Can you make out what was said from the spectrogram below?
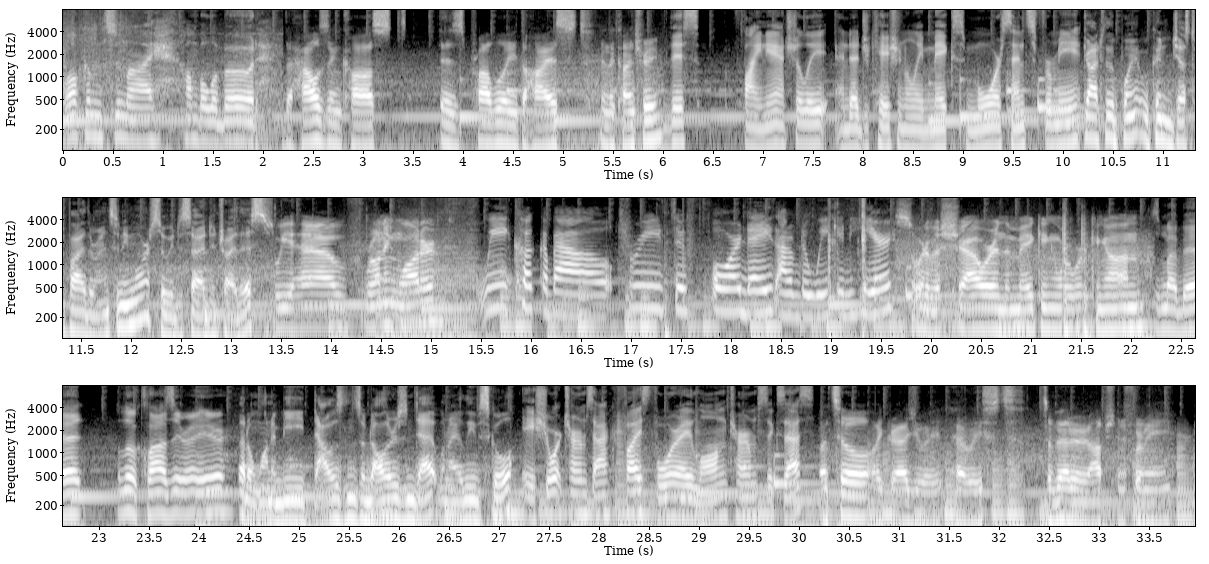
Welcome to my humble abode. The housing cost is probably the highest in the country. This financially and educationally makes more sense for me. Got to the point we couldn't justify the rents anymore, so we decided to try this. We have running water. We cook about three to four days out of the week in here. Sort of a shower in the making we're working on. This is my bed. A little closet right here. I don't want to be thousands of dollars in debt when I leave school. A short-term sacrifice for a long-term success. Until I graduate, at least. It's a better option for me.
